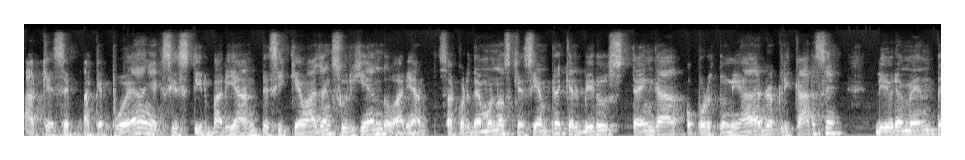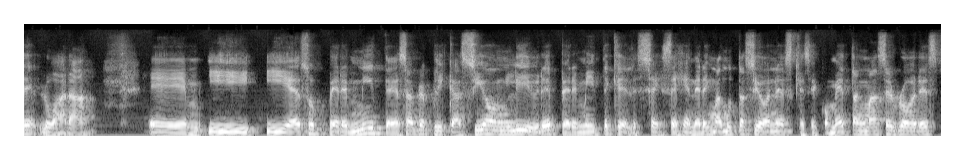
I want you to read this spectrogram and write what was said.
a que, se, a que puedan existir variantes y que vayan surgiendo variantes. Acordémonos que siempre que el virus tenga oportunidad de replicarse libremente, lo hará. Em, y, eso permite, esa replicación libre permite que se, generen más mutaciones, que se cometan más errores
